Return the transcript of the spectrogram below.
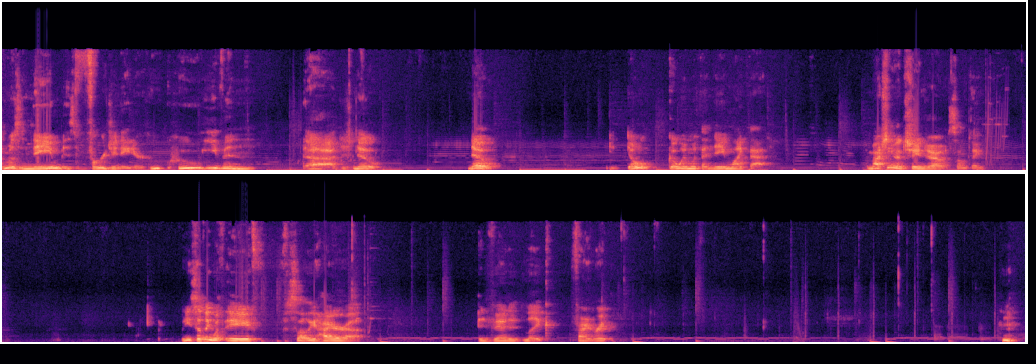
Someone's name is Virginator. Who who even ah, just no. No. You don't go in with a name like that. I'm actually gonna change out something. We need something with a slightly higher uh, advantage, like fire rate. Hmm.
